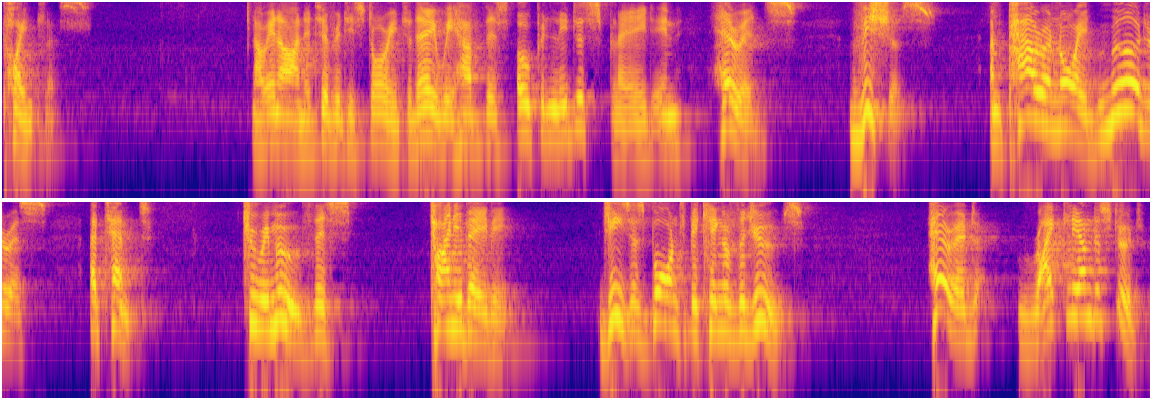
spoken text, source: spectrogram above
pointless. Now, in our nativity story today, we have this openly displayed in Herod's vicious and paranoid, murderous attempt to remove this tiny baby, Jesus born to be king of the Jews. Herod rightly understood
